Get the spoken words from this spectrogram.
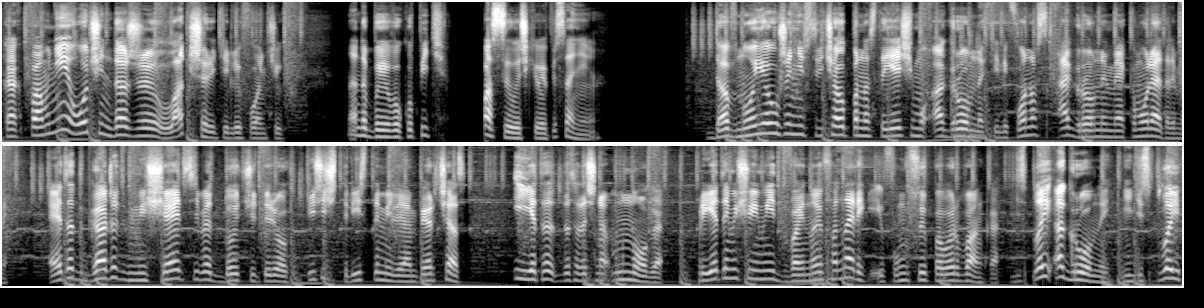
Как по мне, очень даже luxury телефончик. Надо бы его купить по ссылочке в описании. Давно я уже не встречал по-настоящему огромных телефонов с огромными аккумуляторами. Этот гаджет вмещает в себя до 4300 мАч, и это достаточно много. При этом еще имеет двойной фонарик и функцию пауэрбанка. Дисплей огромный, не дисплей,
